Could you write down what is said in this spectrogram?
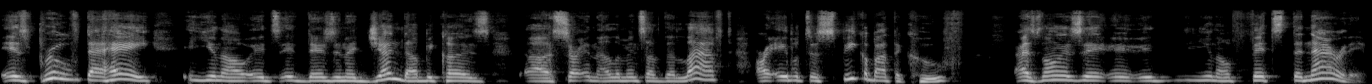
is proof that hey you know it's it, there's an agenda because uh, certain elements of the left are able to speak about the coof as long as it, it, it you know fits the narrative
